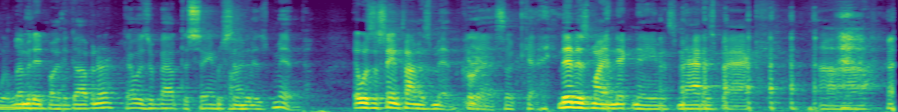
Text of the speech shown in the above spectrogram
were limited by the governor. That was about the same time as MIB. It was the same time as MIB, correct? Yes, okay. Mib is my nickname. It's Matt is back. Uh,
